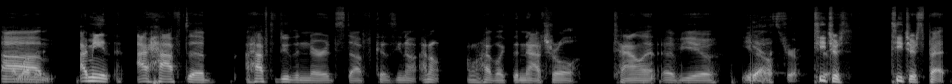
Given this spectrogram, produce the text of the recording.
I. Um, I mean, I have to I have to do the nerd stuff because you know I don't I don't have like the natural talent of you. You yeah, know, that's true. True. teacher's teacher's pet.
